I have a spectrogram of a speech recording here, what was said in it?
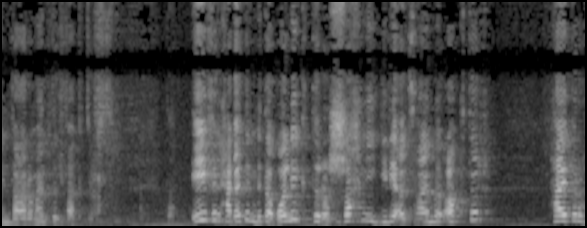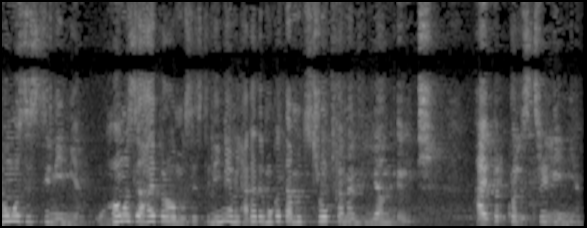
environmental factors إيه في الحاجات ال metabolic ترشحني يجي لي الزهايمر أكتر؟ hyperhomocysteinemia و homos hyperhomocysteinemia من الحاجات اللي ممكن تعمل stroke كمان في ال young age hypercholesterolemia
